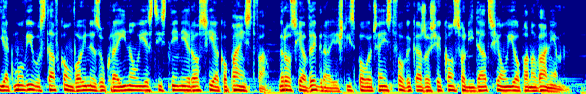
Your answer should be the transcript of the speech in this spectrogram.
Jak mówił, stawką wojny z Ukrainą jest istnienie Rosji jako państwa. Rosja wygra, jeśli społeczeństwo wykaże się konsolidacją i opanowaniem.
